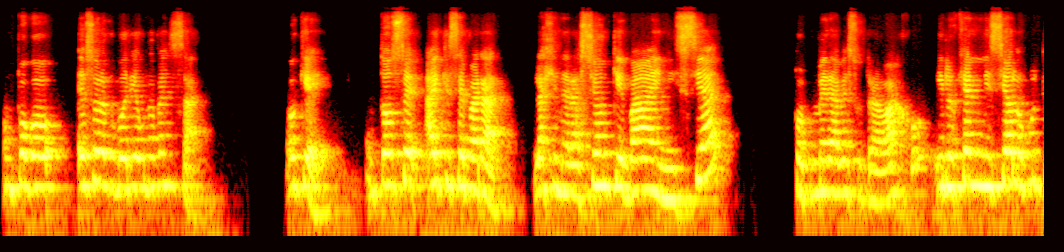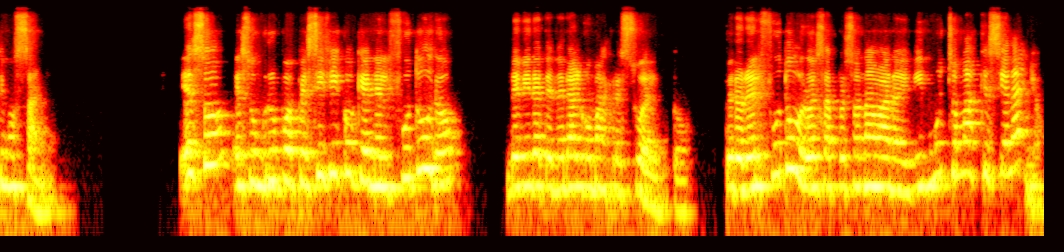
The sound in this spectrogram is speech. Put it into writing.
Un poco, eso es lo que podría uno pensar. Ok, entonces hay que separar la generación que va a iniciar por primera vez su trabajo y los que han iniciado los últimos años. Eso es un grupo específico que en el futuro debiera tener algo más resuelto, pero en el futuro esas personas van a vivir mucho más que 100 años.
